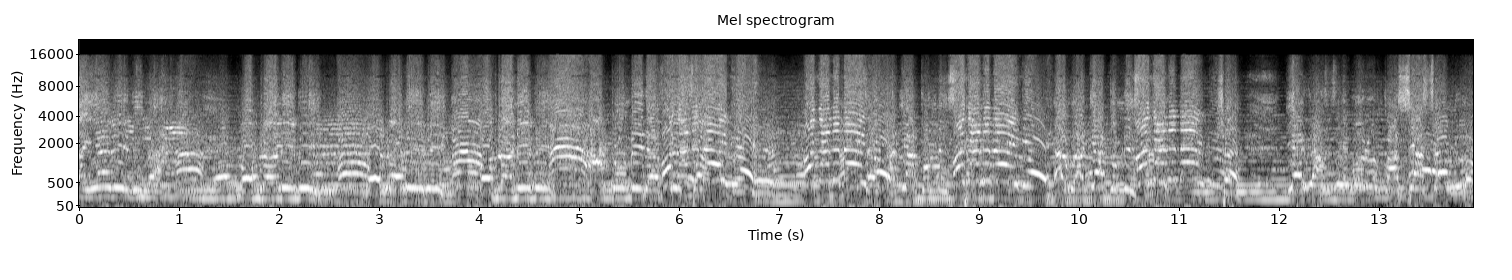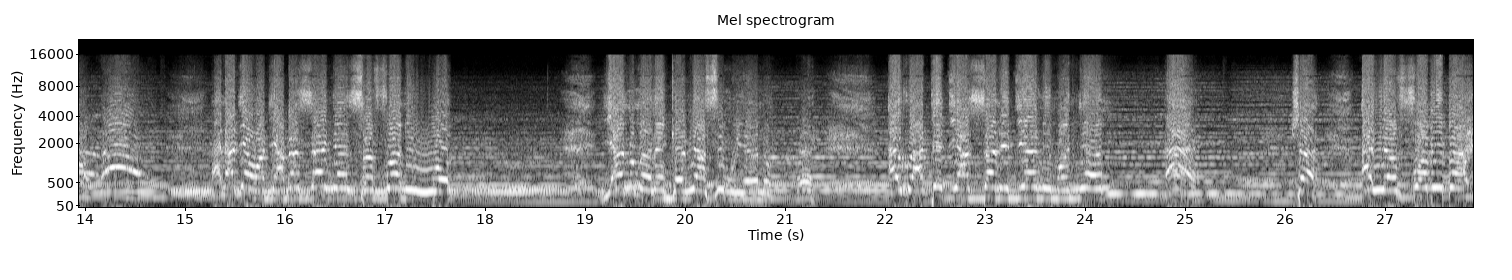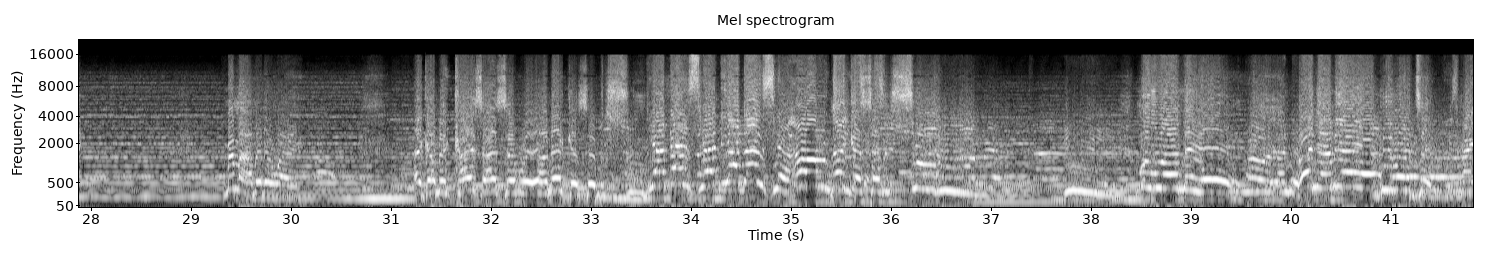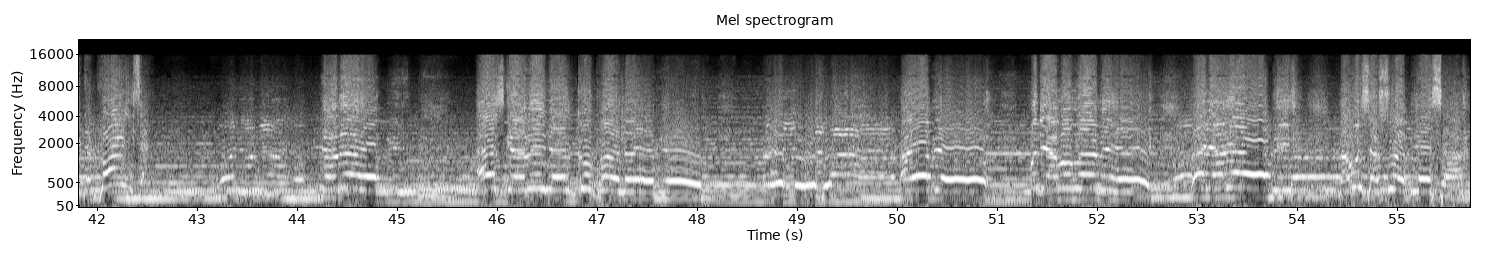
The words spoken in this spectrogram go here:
Ohiani bi ba, oburoni bi, oburoni bi, oburoni bi, atom bi na efiri sɛ ɔbɛbɛ. Awurade atom ne nsa. Awurade atom ne nsa. Hwɛ, deɛ wiase mu no kwasi asɛm no. Ɛna deɛ wɔde abɛsɛ nyansafoɔ ne wuo. Yɛnom a ne nka wiase mu yɛn no. Awurade deɛ asɛ ne deɛ animonyam. Hwɛ, awiɛmfoɔ bi ba. Me maame ne wan? Ɛka me kae saa nsɛm wei a na nka sɛ mesu. Di adanse, di adanse. Oh, na nka sɛ mesu. Mumua me ye. Onyame ayɛ bi wate. It's by the grace. Onyame ayɛ bi. Onyame ayɛ bi. Ɛsika mi nyankopɔn na ayɛ bi o. Ayɛ bi o. Mudi amumua me ye. Onyame ayɛ bi. Na wosɛ so abie saa.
